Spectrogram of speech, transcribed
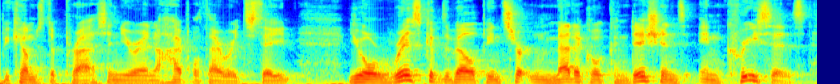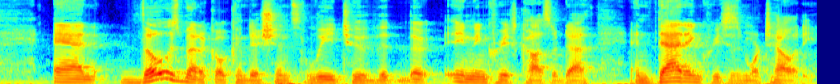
becomes depressed and you're in a hypothyroid state, your risk of developing certain medical conditions increases. And those medical conditions lead to the, the, an increased cause of death, and that increases mortality.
